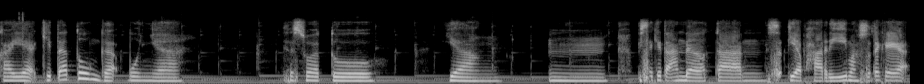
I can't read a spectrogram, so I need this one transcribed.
kayak kita tuh nggak punya sesuatu yang hmm, bisa kita andalkan setiap hari maksudnya kayak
